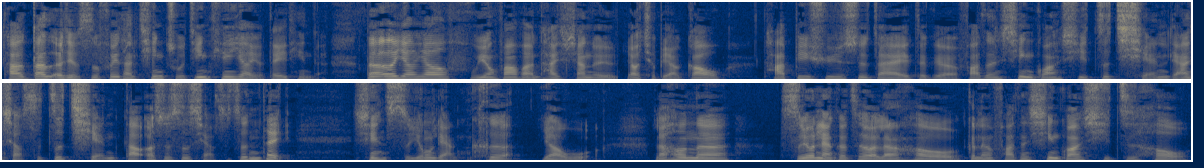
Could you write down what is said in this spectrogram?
他当而且是非常清楚今天要有 dating 的。但二幺幺服用方法它相对要求比较高，它必须是在这个发生性关系之前两小时之前到二十四小时之内，先使用两颗药物，然后呢，使用两颗之后，然后跟人发生性关系之后，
